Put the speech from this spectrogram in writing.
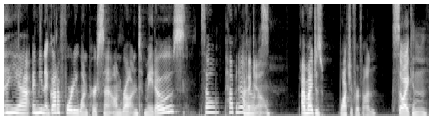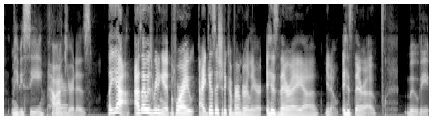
Yeah, I mean, it got a 41% on Rotten Tomatoes. So half and half, I I, guess. know. I might just watch it for fun so I can maybe see how Fair. accurate it is. But yeah, as I was reading it before I I guess I should have confirmed earlier, is there a uh, you know, is there a movie?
